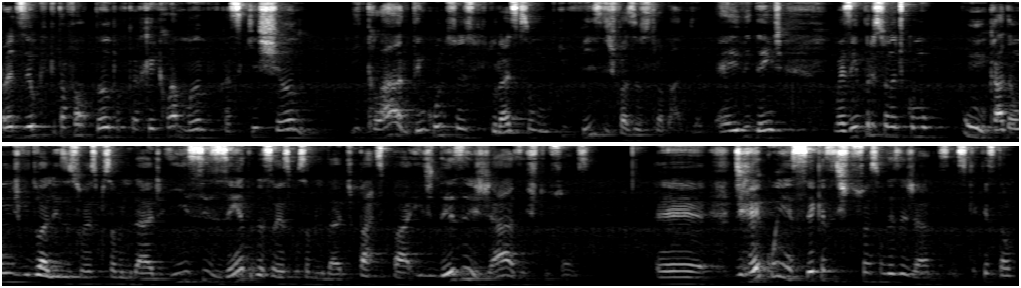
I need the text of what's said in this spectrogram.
para dizer o que está faltando, para ficar reclamando, para ficar se queixando. E claro, tem condições estruturais que são muito difíceis de fazer os trabalhos. Né? É evidente. Mas é impressionante como, um, cada um individualiza a sua responsabilidade e se isenta dessa responsabilidade de participar e de desejar as instituições é, de reconhecer que as instituições são desejadas. Isso que é a questão.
